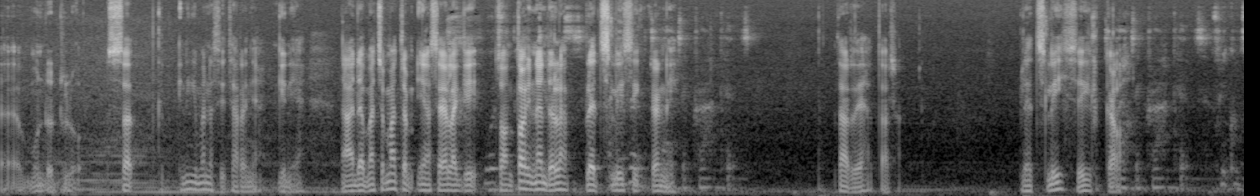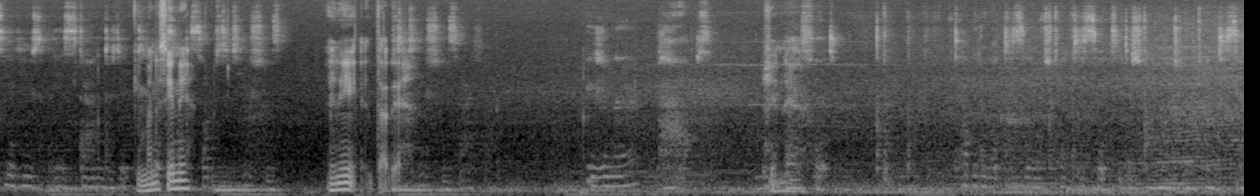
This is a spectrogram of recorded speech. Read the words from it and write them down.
Uh, mundur dulu. Set. Ini gimana sih caranya? Gini ya. Nah ada macam-macam yang saya lagi contoh ini adalah Bletchley Circle nih. Ntar ya, ntar. Bletchley Circle. Gimana sih ini? Ini ntar ya. Genève. Tabular Museum 26, edition 127.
